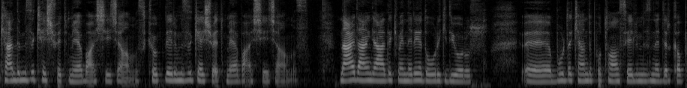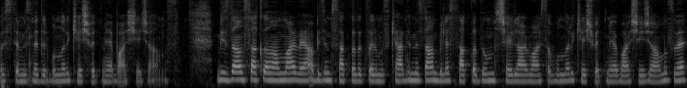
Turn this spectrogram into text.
kendimizi keşfetmeye başlayacağımız, köklerimizi keşfetmeye başlayacağımız, nereden geldik ve nereye doğru gidiyoruz, e, burada kendi potansiyelimiz nedir, kapasitemiz nedir bunları keşfetmeye başlayacağımız, bizden saklananlar veya bizim sakladıklarımız, kendimizden bile sakladığımız şeyler varsa bunları keşfetmeye başlayacağımız ve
